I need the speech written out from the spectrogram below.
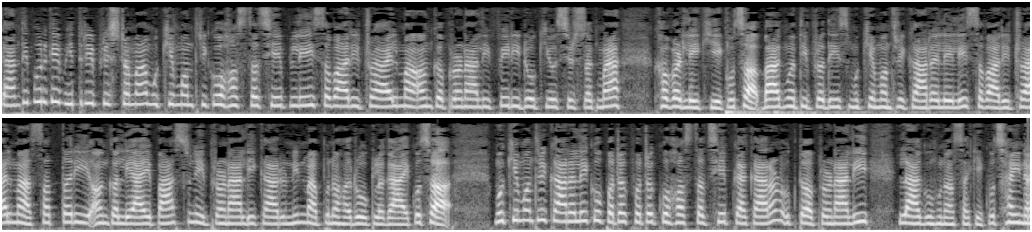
कान्तिपुरकै भित्री पृष्ठमा मुख्यमन्त्रीको हस्तक्षेपले सवारी ट्रायलमा अंक प्रणाली फेरि रोकियो शीर्षकमा खबर लेखिएको छ। बागमती प्रदेश मुख्यमन्त्री कार्यालयले सवारी ट्रायलमा सत्तरी अंक ल्याए पास हुने प्रणाली कार्यान्वयनमा पुनः रोक लगाएको छ। मुख्यमन्त्री कार्यालयको पटक पटकको हस्तक्षेपका कारण उक्त प्रणाली लागू हुन सकेको छैन।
